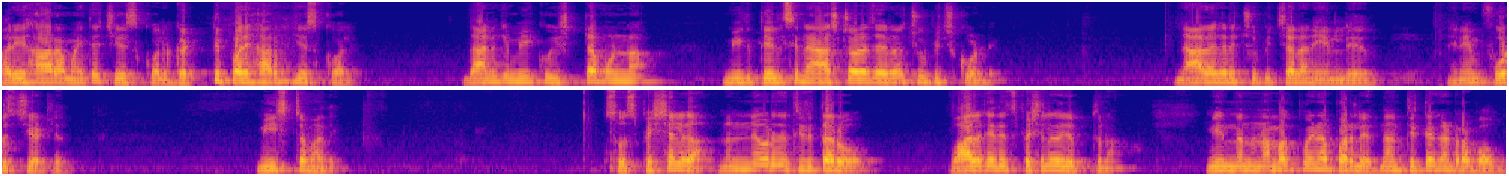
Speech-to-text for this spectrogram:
పరిహారం అయితే చేసుకోవాలి. గట్టి పరిహారం చేసుకోవాలి. దానికి మీకు ఇష్టం ఉన్న మీకు తెలిసిన ఆస్ట్రాలజర్ చూపించుకోండి. నా దగ్గర చూపించాలని ఏం లేదు. నేనేం ఫోర్స్ చేయట్లేదు. మీ ఇష్టం అది. సో స్పెషల్గా నన్ను ఎవరైతే తిడతారో వాళ్ళకైతే స్పెషల్గా చెప్తున్నా. మీరు నన్ను నమ్మకపోయినా పర్లేదు నన్ను తిట్టకండి రా బాబు.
